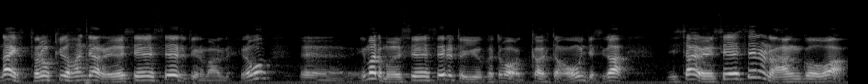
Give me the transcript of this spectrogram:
ないその旧版である SSL というのもあるんですけども、えー、今でも SSL という言葉を使う人が多いんですが、実際は SSL の暗号は、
